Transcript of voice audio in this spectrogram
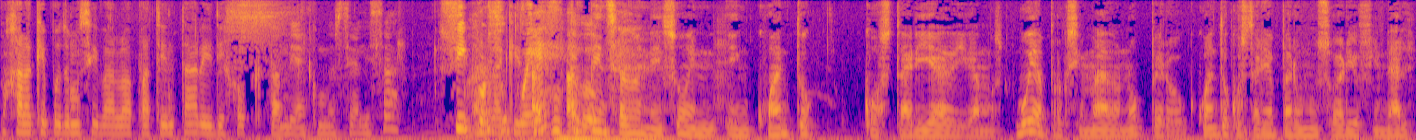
Ojalá que podamos llevarlo a patentar y dijo también comercializar. Sí, ojalá por supuesto. ¿Han pensado en eso, en, en cuánto costaría, digamos, muy aproximado, ¿no? Pero cuánto costaría para un usuario final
